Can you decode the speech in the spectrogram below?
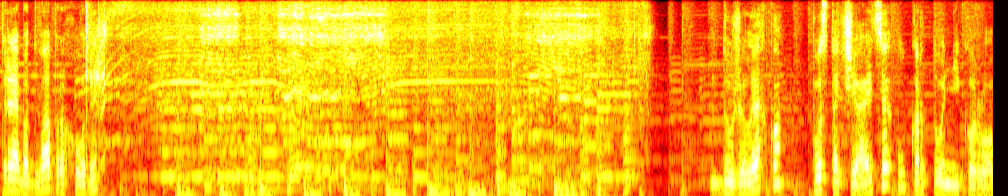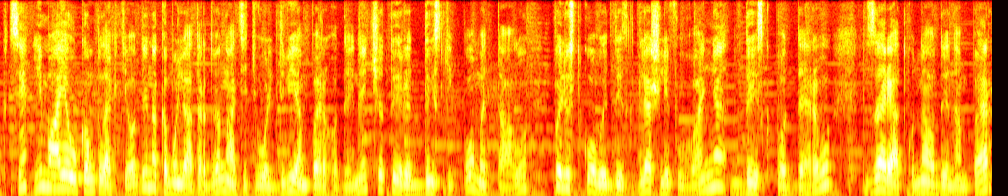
Треба два проходи. Дуже легко. Постачається у картонній коробці і має у комплекті один акумулятор 12 вольт 2 Ампер години, 4 диски по металу, пелюстковий диск для шліфування, диск по дереву, зарядку на 1 Ампер,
